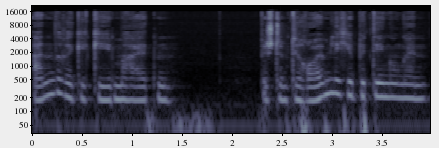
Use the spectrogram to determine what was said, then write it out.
andere Gegebenheiten, bestimmte räumliche Bedingungen.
